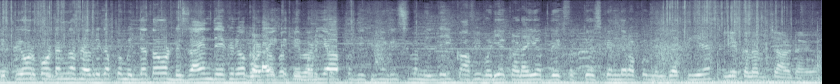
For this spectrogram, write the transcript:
ये प्योर कॉटन का फैब्रिक आपको मिल जाता है और डिज़ाइन देख रहे हो कढ़ाई कितनी बढ़िया आपको दिख रही है। इसमें मिल जाएगी काफ़ी बढ़िया कढ़ाई आप देख सकते हो। इसके अंदर आपको मिल जाती है। ये कलर चार्ट आएगा।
